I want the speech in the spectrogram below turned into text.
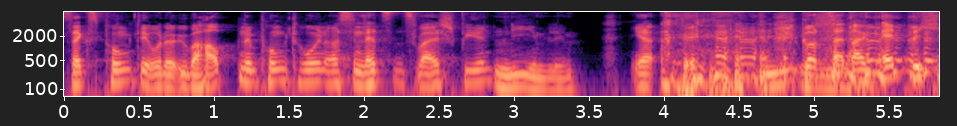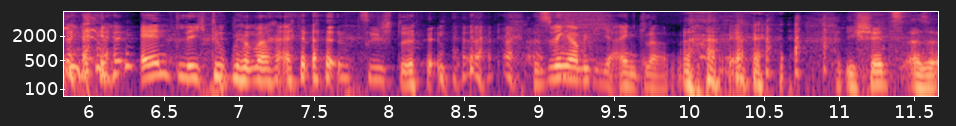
sechs Punkte oder überhaupt einen Punkt holen aus den letzten zwei Spielen? Nie im Leben. Ja. Gott sei Dank, endlich, endlich tut mir mal einer zustimmen. Deswegen habe ich dich eingeladen. ich schätze, also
